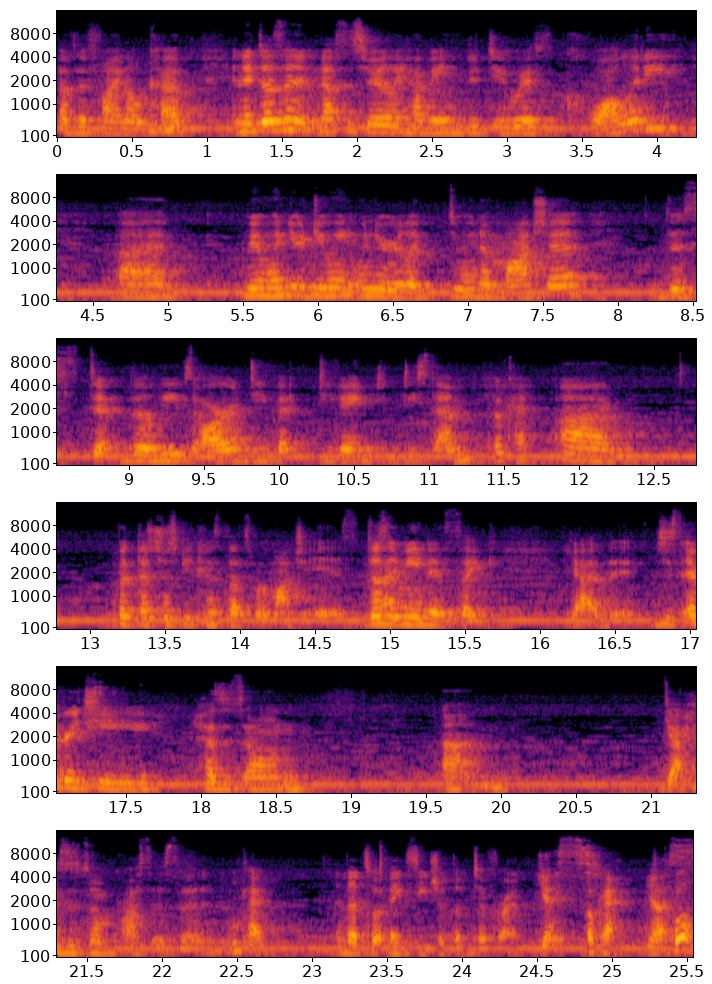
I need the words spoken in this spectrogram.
of the final cup, and it doesn't necessarily have anything to do with quality. Um, I mean, when you're doing when you're like doing a matcha, the st- the leaves are deve- deveined and destemmed. Okay. Um, but that's just because that's what matcha is. Doesn't mean it's like, yeah, just every tea has its own, um, yeah, has its own process. That, Okay. And that's what makes each of them different. yes. Okay. Yes. Cool.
